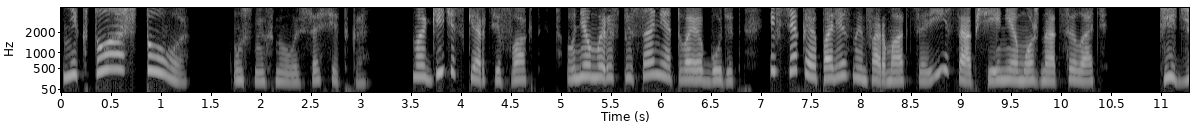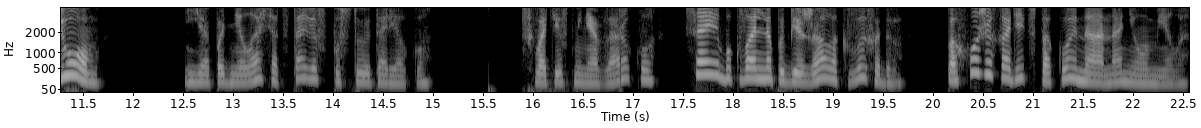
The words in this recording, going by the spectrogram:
«Никто, а что?» — усмехнулась соседка. «Магический артефакт. В нем и расписание твое будет, и всякая полезная информация, и сообщения можно отсылать». Идем. Я поднялась, отставив пустую тарелку. Схватив меня за руку, Сая буквально побежала к выходу. Похоже, ходить спокойно она не умела.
